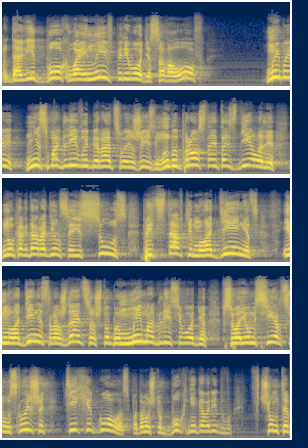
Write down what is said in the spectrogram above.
Давид, Бог войны в переводе, Саваоф, мы бы не смогли выбирать свою жизнь, мы бы просто это сделали. Но когда родился Иисус, представьте, младенец – и младенец рождается, чтобы мы могли сегодня в своем сердце услышать тихий голос, потому что Бог не говорит в чем-то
